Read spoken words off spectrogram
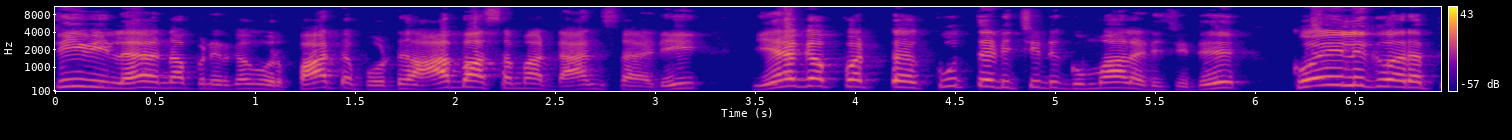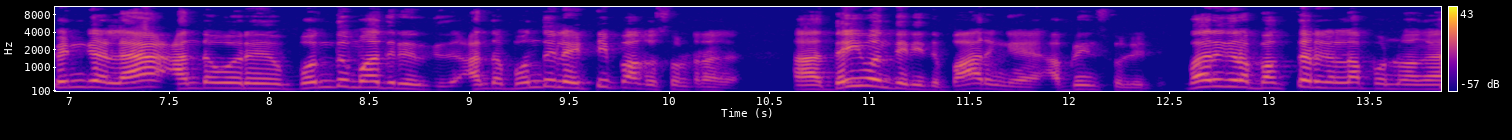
டிவியில என்ன பண்ணிருக்காங்க? ஒரு பாட்டை போட்டு ஆபாசமா டான்ஸ் ஆடி ஏகப்பட்ட கூத்தடிச்சிட்டு கும்மால் அடிச்சிட்டு கோயிலுக்கு வர பெண்களை அந்த ஒரு பொந்து மாதிரி இருக்குது. அந்த பொந்துல எட்டி பார்க்க சொல்றாங்க. தெய்வம் தெரியுது பாருங்க அப்படின்னு சொல்லிட்டு. வருகிற பக்தர்கள் எல்லாம் பண்ணுவாங்க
